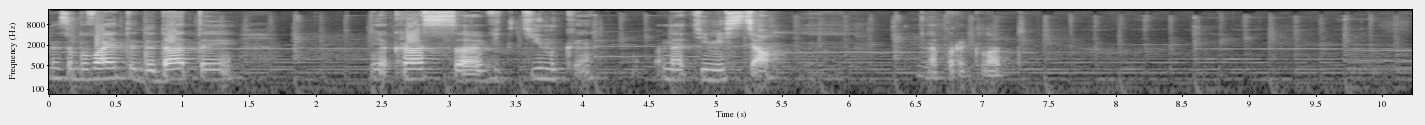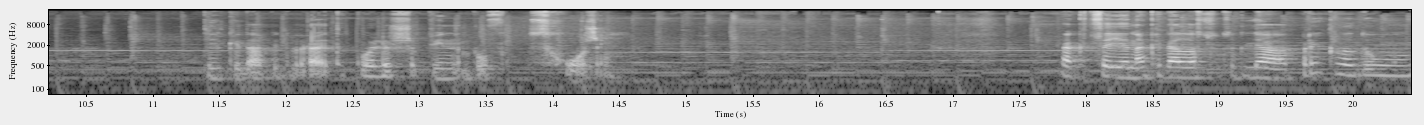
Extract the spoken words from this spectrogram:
не забувайте додати якраз е, відтінки на ті місця. Наприклад. Тільки да, підбираєте колір, щоб він був схожий. Так, це я накидала суто для прикладу.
